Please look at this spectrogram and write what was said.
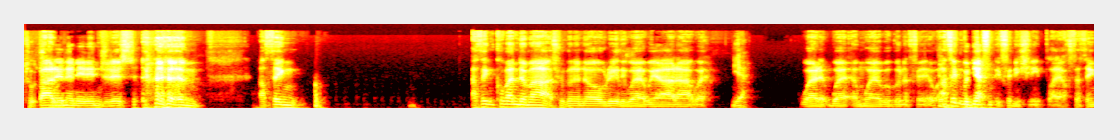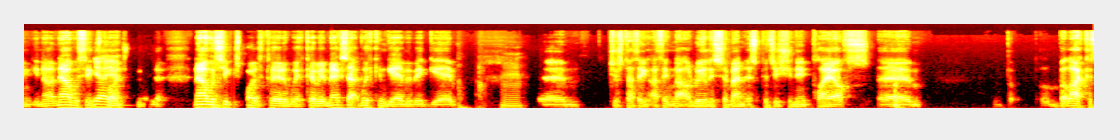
Touch barring wood. any injuries. um, I think I think come end of March we're going to know really where we are, aren't we? Yeah. Where, it where and where we're going to finish. I think we're definitely finishing it playoffs. I think you know now we're six yeah, points. Yeah. Clear. Now we're six points clear of Wycombe. It makes that Wycombe game a big game. Mm. Um, just I think I think that'll really cement us position in playoffs. Um, but, but, like I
